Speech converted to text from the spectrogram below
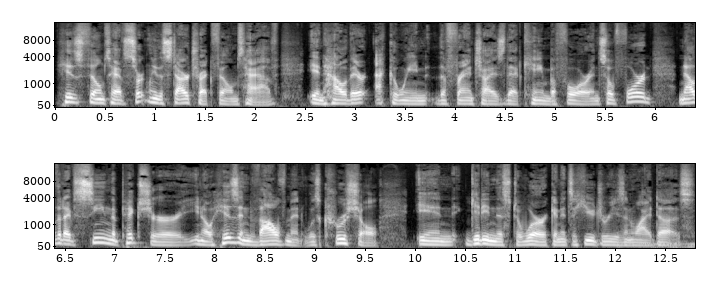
his films have, certainly the Star Trek films have, in how they're echoing the franchise that came before. And so Ford, now that I've seen the picture, you know, his involvement was crucial in getting this to work, and it's a huge reason why it does.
